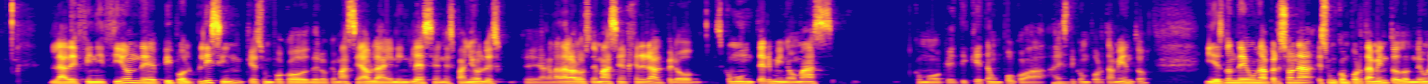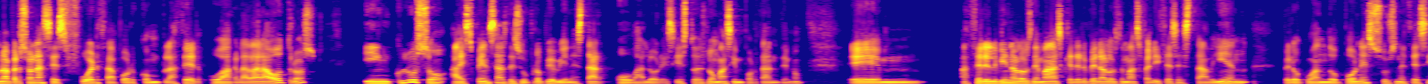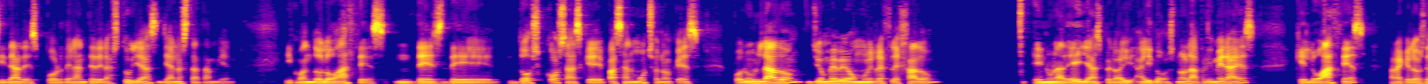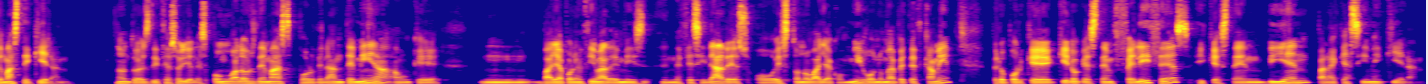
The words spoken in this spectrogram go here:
La definición de people pleasing, que es un poco de lo que más se habla en inglés, en español es eh, agradar a los demás en general, pero es como un término más como que etiqueta un poco a, a este comportamiento. Y es donde una persona, es un comportamiento donde una persona se esfuerza por complacer o agradar a otros incluso a expensas de su propio bienestar o valores. Y esto es lo más importante, ¿no? Em, hacer el bien a los demás, querer ver a los demás felices está bien, pero cuando pones sus necesidades por delante de las tuyas, ya no está tan bien. Y cuando lo haces desde dos cosas que pasan mucho, ¿no? Que es, por un lado, yo me veo muy reflejado en una de ellas, pero hay, hay dos, ¿no? La primera es que lo haces para que los demás te quieran. ¿no? Entonces dices, oye, les pongo a los demás por delante mía, aunque vaya por encima de mis necesidades o esto no vaya conmigo, no me apetezca a mí, pero porque quiero que estén felices y que estén bien para que así me quieran.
